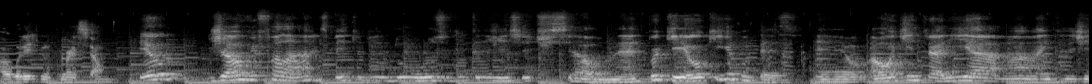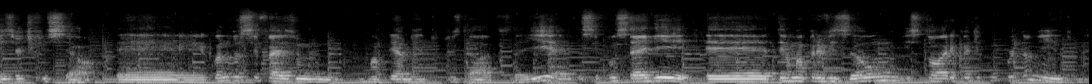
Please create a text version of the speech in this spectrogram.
algoritmo comercial? Eu já ouvi falar a respeito do, do uso de inteligência artificial, né? Porque o que, que acontece? É, aonde entraria a inteligência artificial? É, quando você faz um, mapeamento dos dados aí, é, você consegue é, ter uma previsão histórica de comportamento. Né?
